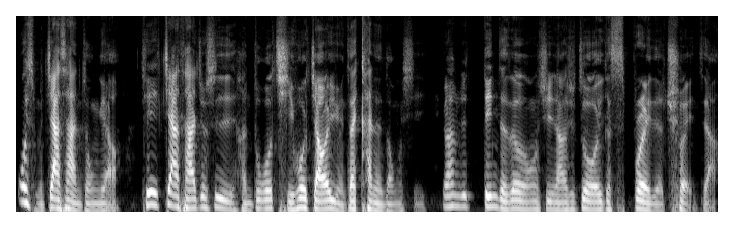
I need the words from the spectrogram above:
为什么价差很重要？其实价差就是很多期货交易员在看的东西，因为他们就盯着这个东西，然后去做一个 spread 的 trade 这样。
